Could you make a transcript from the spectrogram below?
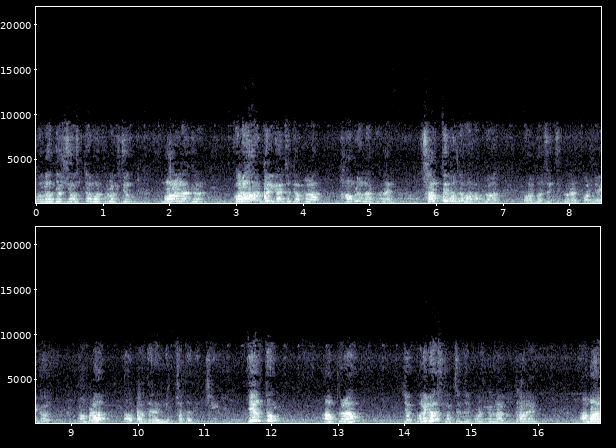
কোন দেশে অস্ত্র বা কোনো কিছু মনে না করেন। কোন আর্মির কাছে আপনারা হামলা না করেন। শান্তিপূর্ণ ভাবে আপনারা কর্মসূচি করেন পণ্যগঞ্জ আমরা আপনাদের নিশ্চয়তা দিচ্ছি। কিন্তু আপনারা যে পরিবেশ করছেন, যে ঘটনা করেন, আমার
